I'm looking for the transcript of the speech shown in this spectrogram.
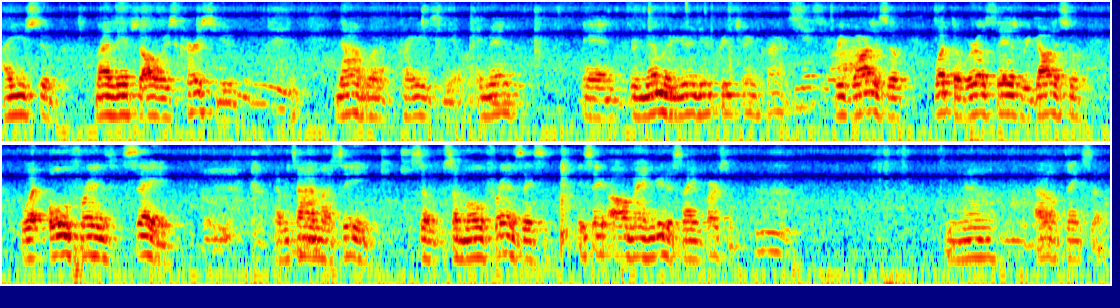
I used to, my lips always curse you. Mm. Now I'm going to praise you. Amen. And remember, you're a new creature in Christ. Yes, you are. regardless of what the world says, regardless of what old friends say. Every time I see some some old friends, they they say, "Oh man, you're the same person." Mm. No, I don't think so.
